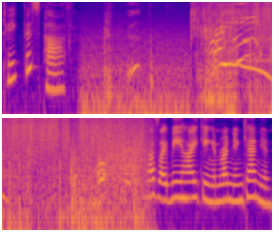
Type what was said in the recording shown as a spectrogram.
Take this path. Oh, that's like me hiking in Runyon Canyon.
